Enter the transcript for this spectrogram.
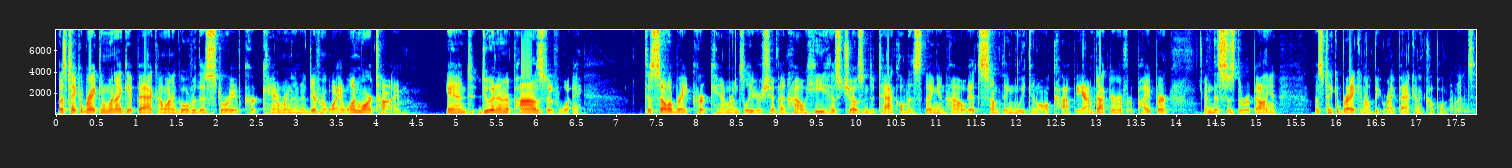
Let's take a break, and when I get back, I want to go over this story of Kirk Cameron in a different way one more time and do it in a positive way to celebrate Kirk Cameron's leadership and how he has chosen to tackle this thing and how it's something we can all copy. I'm Dr. Everett Piper, and this is The Rebellion. Let's take a break, and I'll be right back in a couple of minutes.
